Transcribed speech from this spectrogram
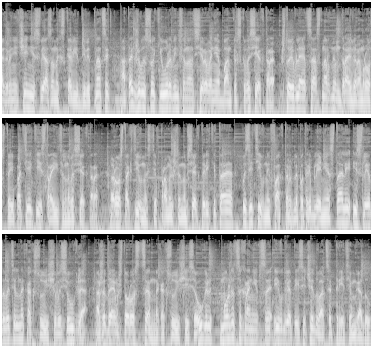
ограничений, связанных с COVID-19, а также высокий уровень финансирования банковского сектора, что является основным драйвером роста ипотеки и строительного сектора. Рост активности в промышленном секторе Китая позитивный фактор для потребления стали и, следовательно, коксующегося угля. Ожидаем, что рост цен на коксующийся уголь может сохраниться и в 2023 году.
